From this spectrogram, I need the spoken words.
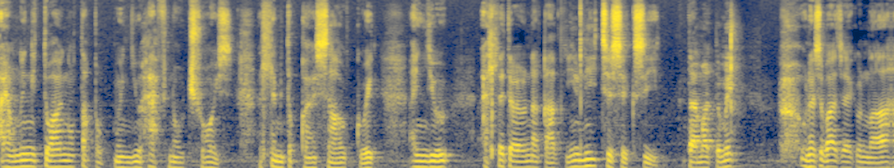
ajorningittuaangortarput when you have no choice allami toqqangassaarukkuit and you аллатаунақаақ you need to succeed таматтумик унасаваатаакуннера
